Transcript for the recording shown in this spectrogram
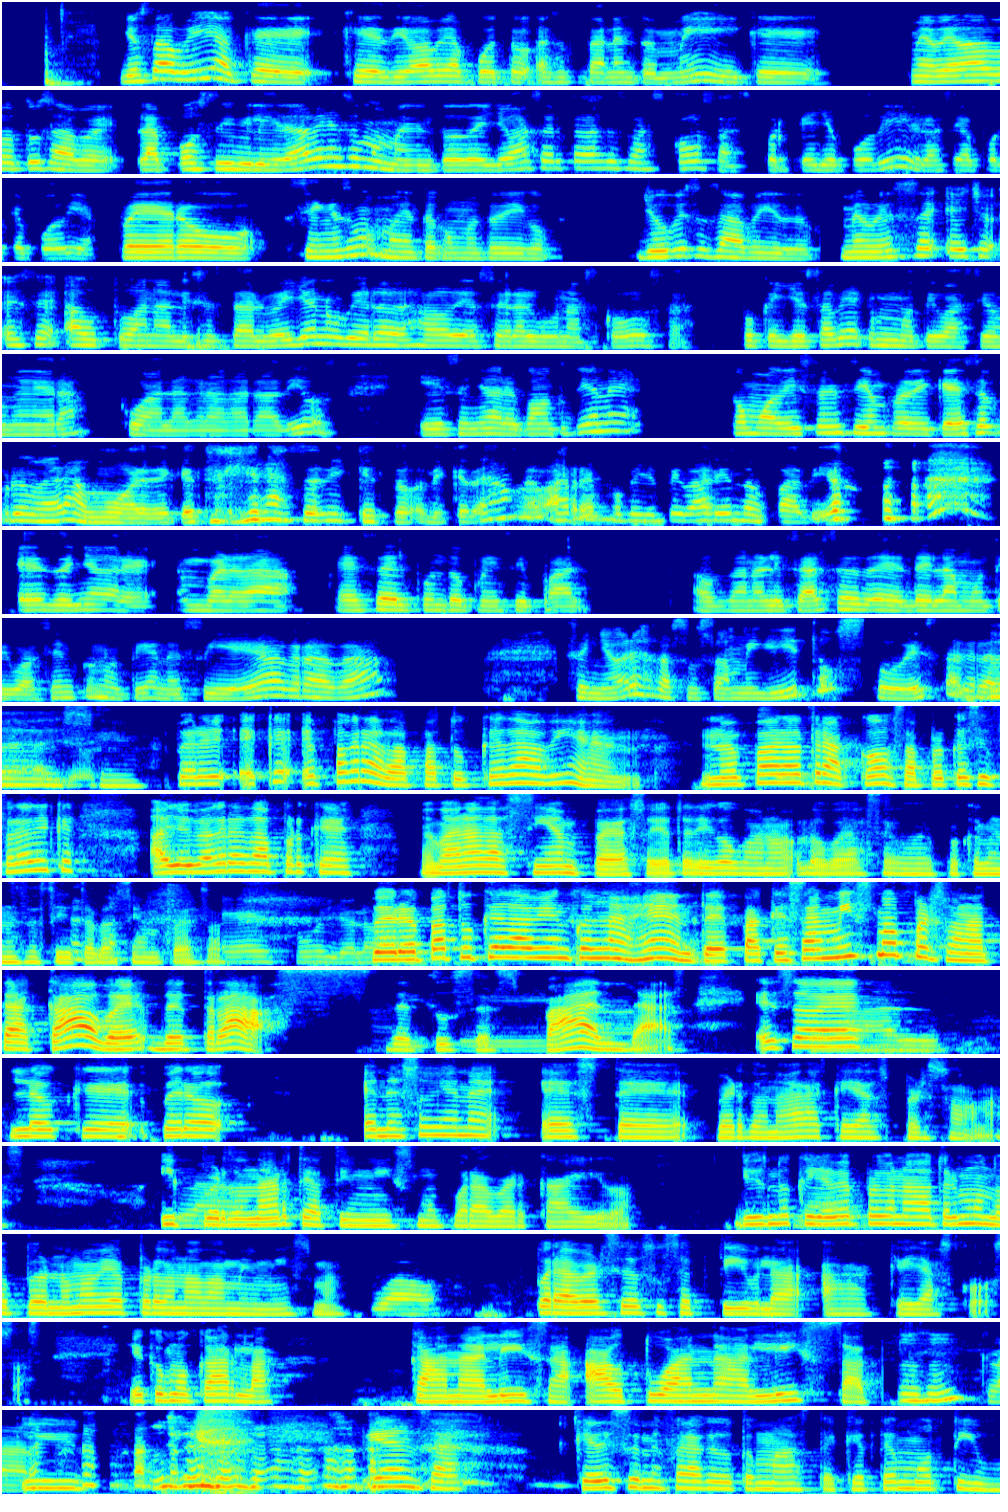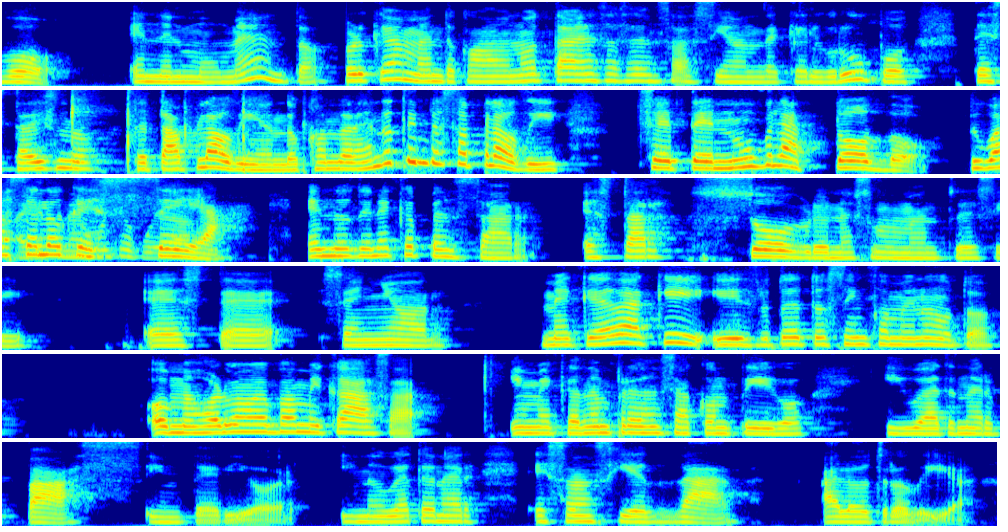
yo sabía que, que Dios había puesto ese talento en mí y que me había dado, tú sabes, la posibilidad en ese momento de yo hacer todas esas cosas porque yo podía y lo hacía porque podía. Pero si en ese momento, como te digo, yo hubiese sabido, me hubiese hecho ese autoanálisis, tal vez yo no hubiera dejado de hacer algunas cosas, porque yo sabía que mi motivación era cuál agradar a Dios. Y señores, cuando tú tienes, como dicen siempre, de que ese primer amor, de que tú quieres hacer que todo, de que déjame barrer porque yo estoy barriendo para Dios. eh, señores, en verdad, ese es el punto principal. Autoanalizarse de, de la motivación que uno tiene. Si es agradar, señores, a sus amiguitos, todo está agradable. Pero es que es para agradar, para tú quedar bien, no es para otra cosa, porque si fuera de que, ay, yo voy a agradar porque me van a dar 100 pesos, yo te digo, bueno, lo voy a hacer hoy porque lo necesito, los 100 pesos. Pero es para tú quedar bien con la gente, para que esa misma persona te acabe detrás de tus espaldas. Eso es lo que, pero en eso viene este perdonar a aquellas personas y perdonarte a ti mismo por haber caído. Yo siento que yo había perdonado a todo el mundo, pero no me había perdonado a mí misma. Wow. Por haber sido susceptible a aquellas cosas. Y es como Carla, canaliza, autoanaliza. Y piensa qué decisión fue la que tú tomaste, qué te motivó en el momento. Porque obviamente cuando uno está en esa sensación de que el grupo te está diciendo, te está aplaudiendo, cuando la gente te empieza a aplaudir, se te nubla todo. Tú vas a hacer lo que sea. Entonces tienes que pensar, estar sobrio en ese momento y decir, este, señor, me quedo aquí y disfruto de estos cinco minutos. O mejor me voy para mi casa y me quedo en presencia contigo y voy a tener paz interior y no voy a tener esa ansiedad al otro día.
